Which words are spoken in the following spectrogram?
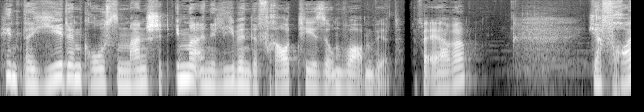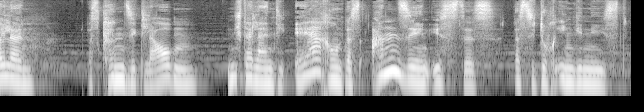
hinter jedem großen Mann steht immer eine liebende Frau-These umworben wird. Verehrer. Ja, Fräulein, das können Sie glauben. Nicht allein die Ehre und das Ansehen ist es, das sie durch ihn genießt.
